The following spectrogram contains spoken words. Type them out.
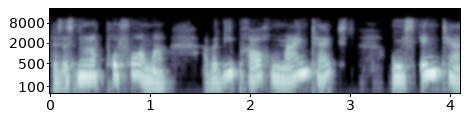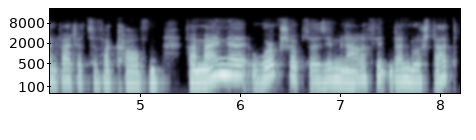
Das ist nur noch pro forma. Aber die brauchen meinen Text, um es intern weiter zu verkaufen. Weil meine Workshops oder Seminare finden dann nur statt,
